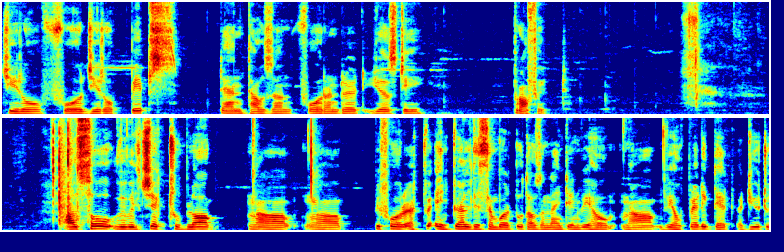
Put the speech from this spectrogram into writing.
1040 pips 10400 usd profit. Also we will check through blog uh, uh, before uh, in 12 december 2019 we have uh, we have predicted due to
